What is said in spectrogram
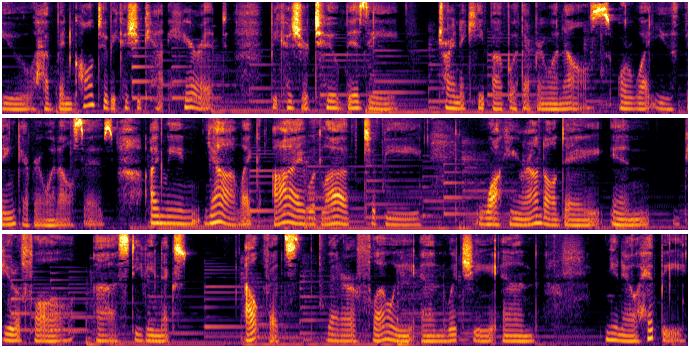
you have been called to because you can't hear it, because you're too busy trying to keep up with everyone else or what you think everyone else is. I mean, yeah, like I would love to be walking around all day in beautiful uh, Stevie Nicks outfits that are flowy and witchy and, you know, hippie.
